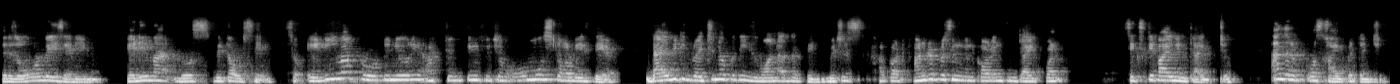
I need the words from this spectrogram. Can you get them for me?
There is always edema edema goes without saying. So edema, proteinuria are two things which are almost always there. Diabetic retinopathy is one other thing, which is got 100% concordance in type 1. 65 in type 2, and then, of course, hypertension.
